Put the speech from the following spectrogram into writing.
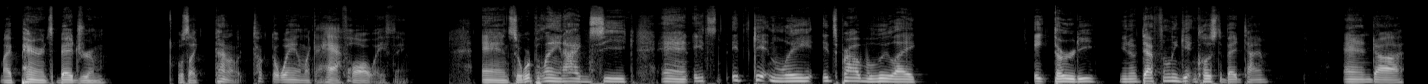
My parents' bedroom was like kind of like tucked away in like a half hallway thing. And so we're playing hide and seek and it's it's getting late. It's probably like 8:30, you know, definitely getting close to bedtime. And uh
